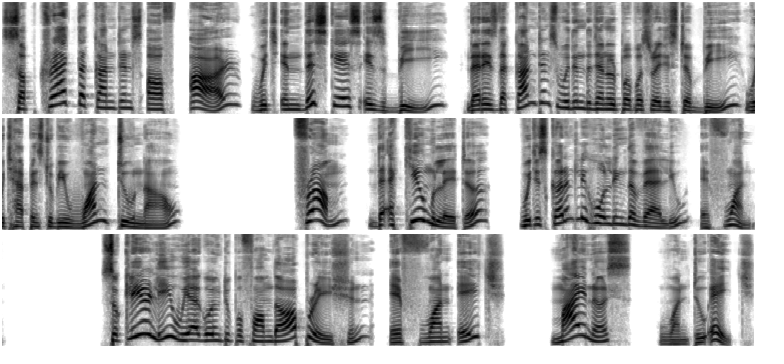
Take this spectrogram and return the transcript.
subtract the contents of R, which in this case is B, that is the contents within the general purpose register B, which happens to be 1, 2 now, from the accumulator, which is currently holding the value F1. So clearly, we are going to perform the operation F1H minus 12H.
